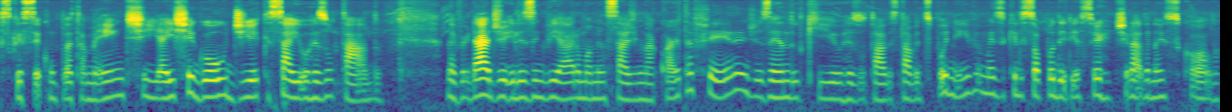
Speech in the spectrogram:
esquecer completamente. E aí chegou o dia que saiu o resultado. Na verdade, eles enviaram uma mensagem na quarta-feira dizendo que o resultado estava disponível, mas que ele só poderia ser retirado na escola.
